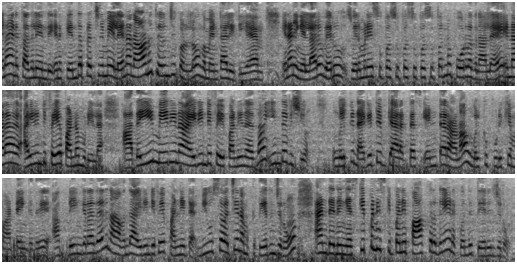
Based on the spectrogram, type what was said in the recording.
ஏன்னா எனக்கு அதில் எந்த எனக்கு எந்த பிரச்சனையும் இல்லை. ஏன்னா நானும் தெரிஞ்சுக்கணும்ல உங்கள் மென்டாலிட்டியை ஏன்னா நீங்கள் எல்லாரும் வெறும் வெறுமனே சூப்பர் சூப்பர் சூப்பர் சூப்பர்னு போடுறதுனால என்னால் ஐடென்டிஃபையே பண்ண முடியல. அதையும் மீறி நான் ஐடென்டிஃபை பண்ணினது தான் இந்த விஷயம். உங்களுக்கு நெகட்டிவ் கேரக்டர்ஸ் என்டர் ஆனால் உங்களுக்கு பிடிக்க மாட்டேங்குது. அப்படிங்கிறத நான் வந்து ஐடென்டிஃபை பண்ணிட்டேன். வியூஸை வச்சு நமக்கு தெரிஞ்சிடும் அண்ட் நீங்கள் ஸ்கிப் பண்ணி ஸ்கிப் பண்ணி பார்க்குறதுலேயே எனக்கு வந்து தெரிஞ்சிடும்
